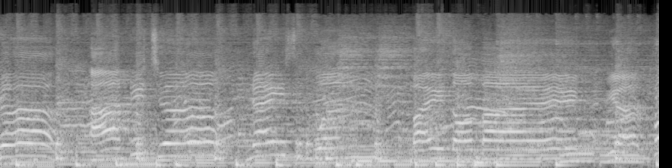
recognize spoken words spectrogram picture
ธอ อาจได้เจอในสักวันไปต่อไป อย่า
